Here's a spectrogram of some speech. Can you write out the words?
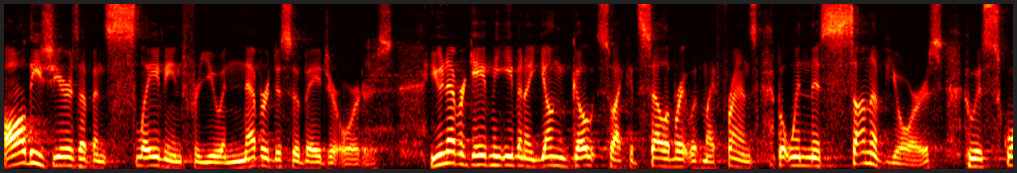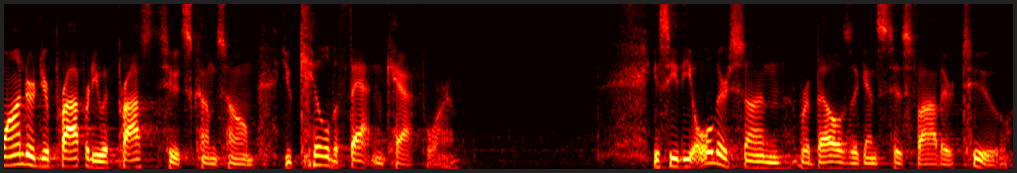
all these years I've been slaving for you and never disobeyed your orders. You never gave me even a young goat so I could celebrate with my friends. But when this son of yours, who has squandered your property with prostitutes, comes home, you kill the fattened calf for him. You see, the older son rebels against his father too.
